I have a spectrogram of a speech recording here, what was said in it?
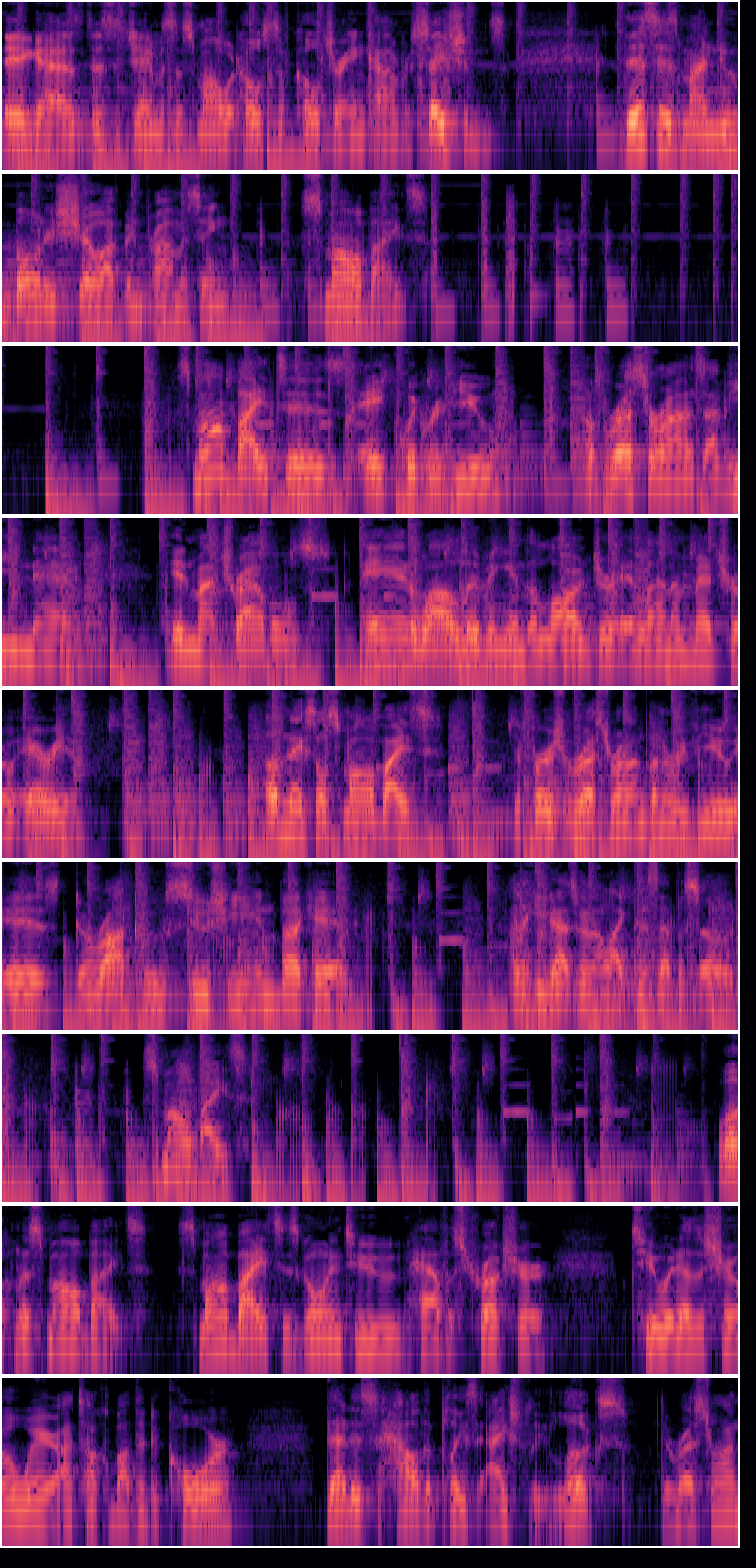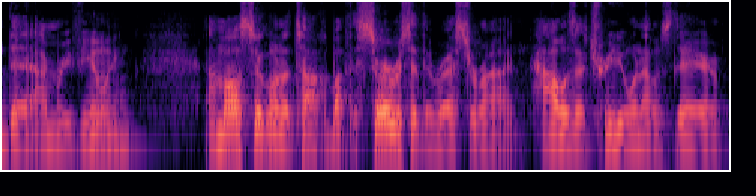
Hey guys, this is Jameson Smallwood, host of Culture and Conversations. This is my new bonus show I've been promising Small Bites. Small Bites is a quick review of restaurants I've eaten at in my travels and while living in the larger Atlanta metro area. Up next on Small Bites, the first restaurant I'm going to review is Doraku Sushi in Buckhead. I think you guys are going to like this episode. Small Bites. Welcome to Small Bites. Small Bites is going to have a structure to it as a show where I talk about the decor. That is how the place actually looks, the restaurant that I'm reviewing. I'm also going to talk about the service at the restaurant. How was I treated when I was there?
